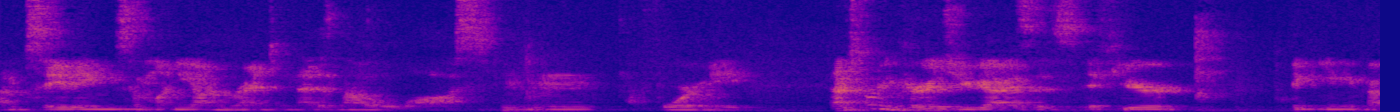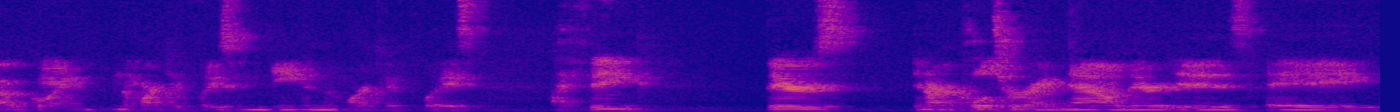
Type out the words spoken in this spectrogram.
I'm saving some money on rent, and that is not a loss Mm-hmm. for me. And I just want to encourage you guys is if you're thinking about going in the marketplace and being in the marketplace, I think there's in our culture right now there is a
